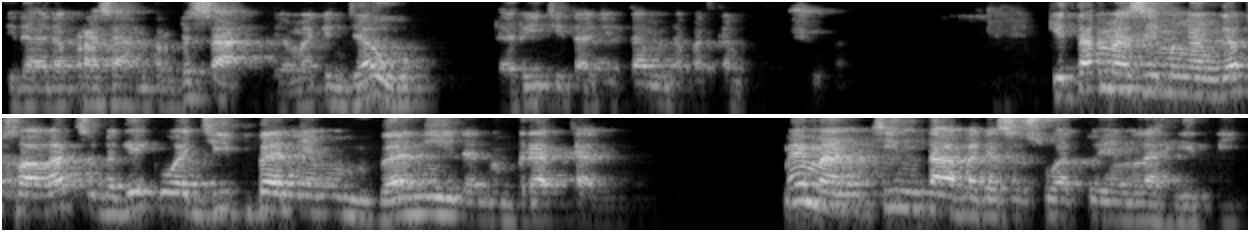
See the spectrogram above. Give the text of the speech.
tidak ada perasaan terdesak, ya makin jauh dari cita-cita mendapatkan khusyuk. Kita masih menganggap sholat sebagai kewajiban yang membebani dan memberatkan. Memang cinta pada sesuatu yang lahiri,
